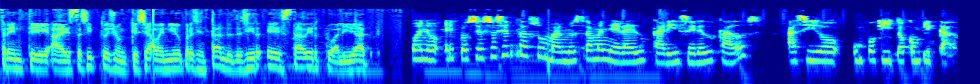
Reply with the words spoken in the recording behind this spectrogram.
frente a esta situación que se ha venido presentando, es decir, esta virtualidad? Bueno, el proceso de transformar nuestra manera de educar y ser educados ha sido un poquito complicado.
